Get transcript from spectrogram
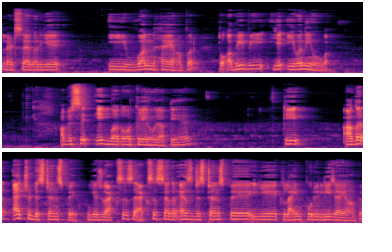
लेट से अगर ये ई e वन है यहाँ पर तो अभी भी ये ई e वन ही होगा। अब इससे एक बात और क्लियर हो जाती है कि अगर h डिस्टेंस पे, ये जो एक्सेस है एक्सेस से अगर s डिस्टेंस पे ये एक लाइन पूरी ली जाए यहाँ पे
